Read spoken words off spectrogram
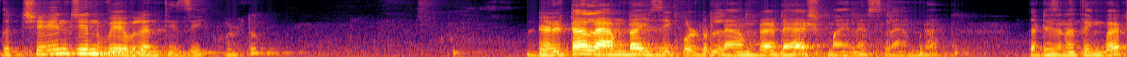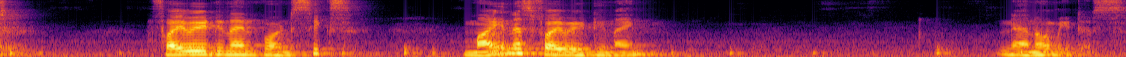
The change in wavelength is equal to delta lambda is equal to lambda dash minus lambda that is nothing but 589.6 minus 589 nanometers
